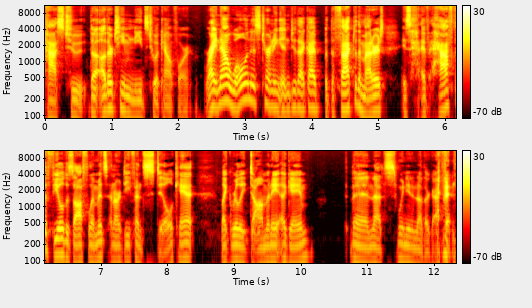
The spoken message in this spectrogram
has to, the other team needs to account for. It. Right now, Woolen is turning into that guy, but the fact of the matter is, is if half the field is off limits and our defense still can't like really dominate a game, then that's we need another guy. Then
